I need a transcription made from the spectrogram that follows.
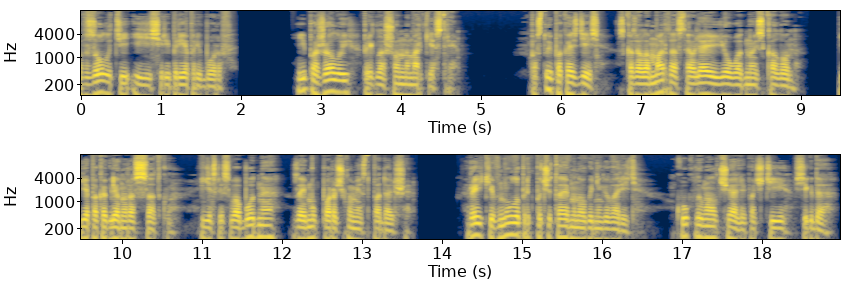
в золоте и серебре приборов, и, пожалуй, приглашенном оркестре. «Постой пока здесь», — сказала Марта, оставляя ее у одной из колонн. «Я пока гляну рассадку. Если свободная, займу парочку мест подальше». Рэй кивнула, предпочитая много не говорить. Куклы молчали почти всегда,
